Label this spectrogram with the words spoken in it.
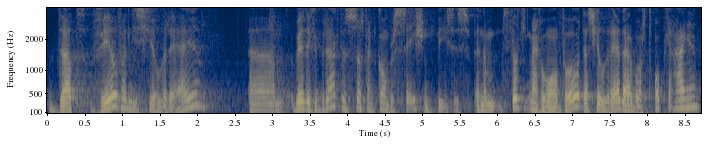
dat veel van die schilderijen uh, werden gebruikt als een soort van conversation pieces. En dan stel ik me gewoon voor, dat schilderij dat wordt opgehangen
